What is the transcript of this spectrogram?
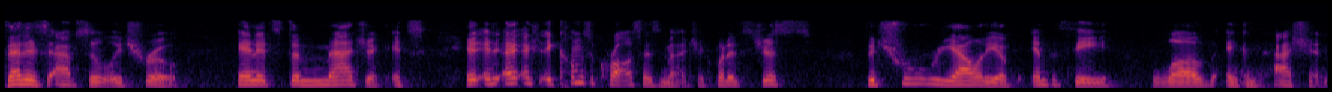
That is absolutely true, and it's the magic. It's it, it actually it comes across as magic, but it's just the true reality of empathy, love, and compassion.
